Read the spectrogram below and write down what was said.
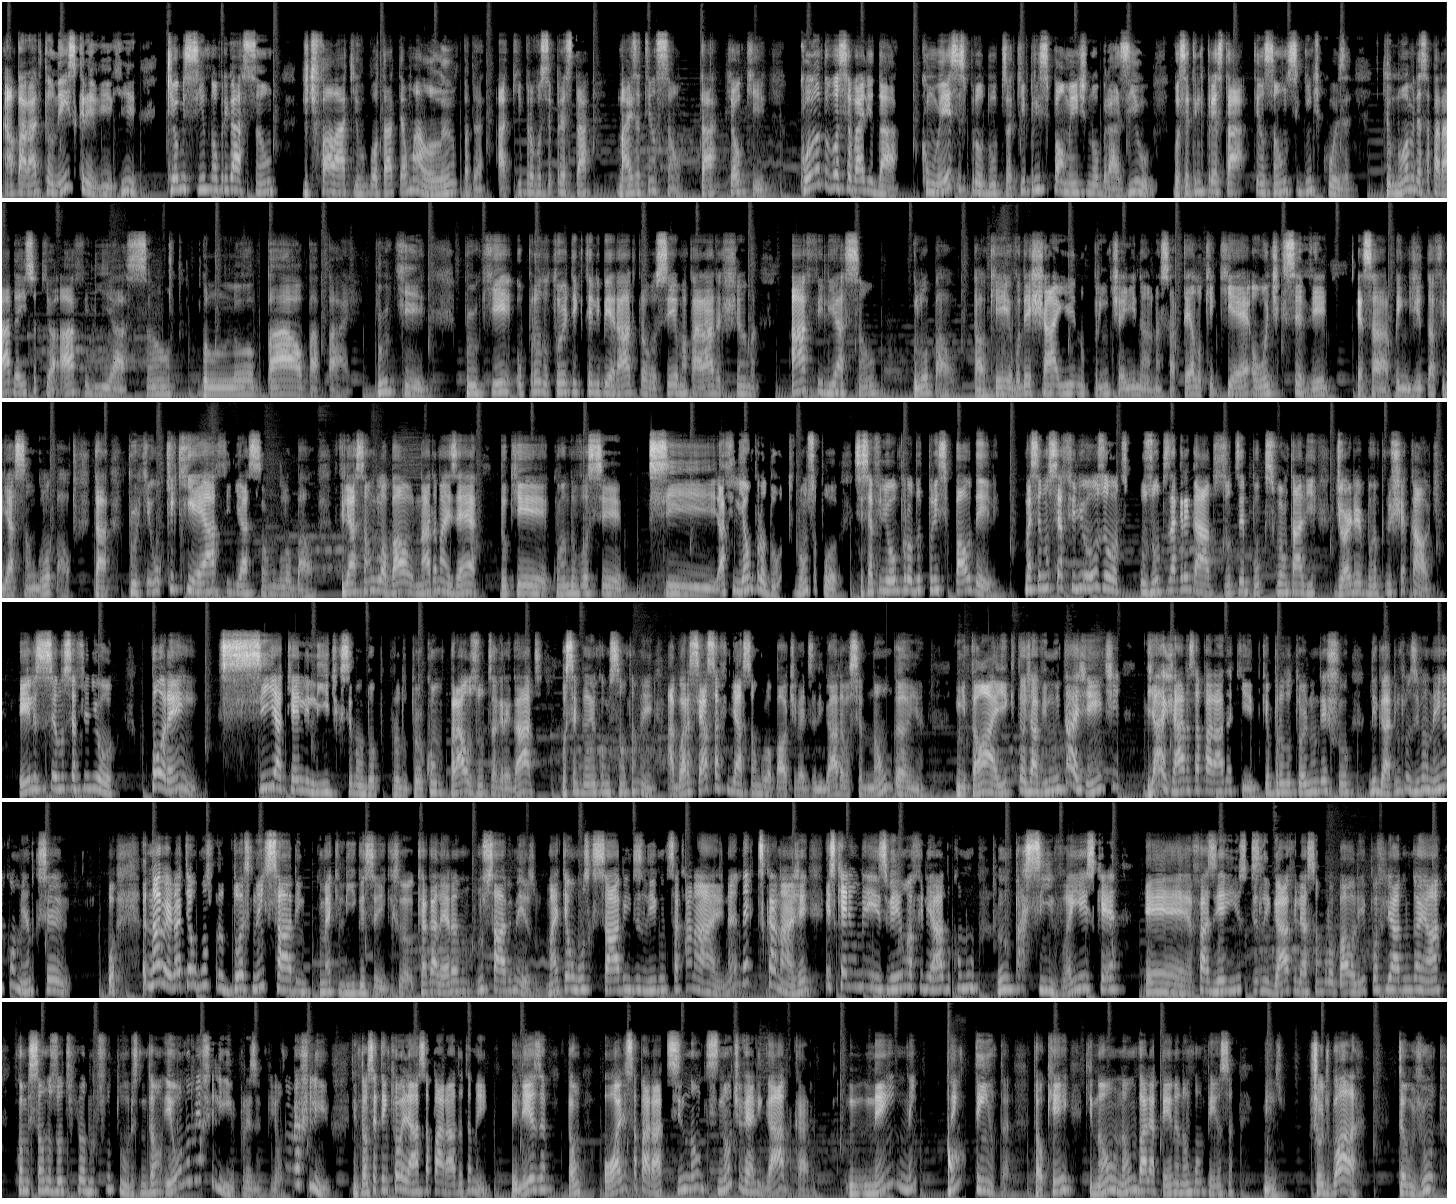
a parada que eu nem escrevi aqui, que eu me sinto na obrigação de te falar aqui, vou botar até uma lâmpada aqui para você prestar mais atenção, tá? Que é o que? Quando você vai lidar com esses produtos aqui, principalmente no Brasil, você tem que prestar atenção no seguinte coisa, que o nome dessa parada é isso aqui, ó, afiliação global, papai. Por quê? Porque o produtor tem que ter liberado para você uma parada que chama afiliação global, tá ok? Eu vou deixar aí no print aí na, na sua tela o que que é, onde que você vê essa bendita afiliação global, tá? Porque o que que é a afiliação global? Afiliação global nada mais é do que quando você se afiliar a um produto, vamos supor, você se afiliou ao produto principal dele, mas você não se afiliou aos outros, os outros agregados, os outros e-books vão estar ali de order bump no checkout. Eles você não se afiliou. Porém, se aquele lead que você mandou para o produtor comprar os outros agregados, você ganha comissão também. Agora, se essa afiliação global estiver desligada, você não ganha. Então, aí que eu já vi muita gente viajar nessa parada aqui, porque o produtor não deixou ligado. Inclusive, eu nem recomendo que você. Pô, na verdade, tem alguns produtores que nem sabem como é que liga isso aí, que a galera não sabe mesmo. Mas tem alguns que sabem e desligam de sacanagem, né? Não é de sacanagem. Eles querem um mês ver um afiliado como um passivo. Aí eles querem é, fazer isso, desligar a afiliação global ali para o afiliado não ganhar comissão nos outros produtos futuros. Então, eu não me afilio, por exemplo. Eu não me afilio. Então, você tem que olhar essa parada também, beleza? Então, olha essa parada. Se não, se não tiver ligado, cara, nem, nem, nem tenta, tá ok? Que não, não vale a pena, não compensa mesmo. Show de bola? Tamo junto?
